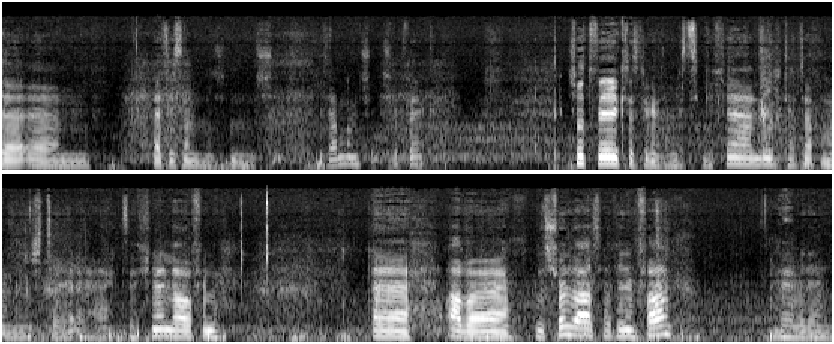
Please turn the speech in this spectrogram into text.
äh, ähm, es ist ein, ein, wie sagt man, Schuttweg. Schuttweg, deswegen ist ein bisschen gefährlich, da darf man nicht äh, zu schnell laufen. Äh, aber schön war es auf jeden Fall, äh, mit dem,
